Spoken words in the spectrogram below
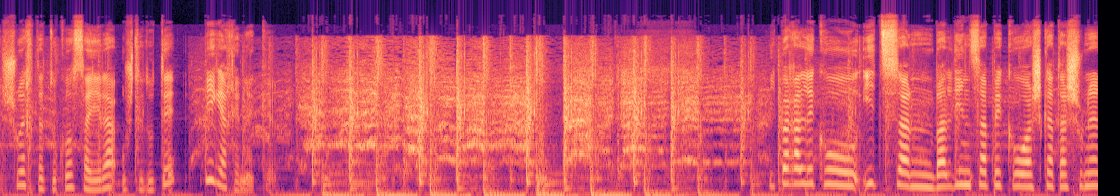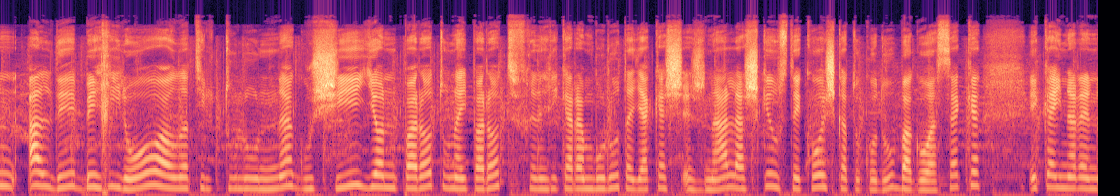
suertatuko zaiela uste dute bigarrenek. Iparaldeko hitzan baldintzapeko askatasunen alde berriro, hau da tiltulu nagusi, Jon Parot, Unai Parot, Frederik Aramburu eta Jakes Esnal aske usteko eskatuko du bagoazek ekainaren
